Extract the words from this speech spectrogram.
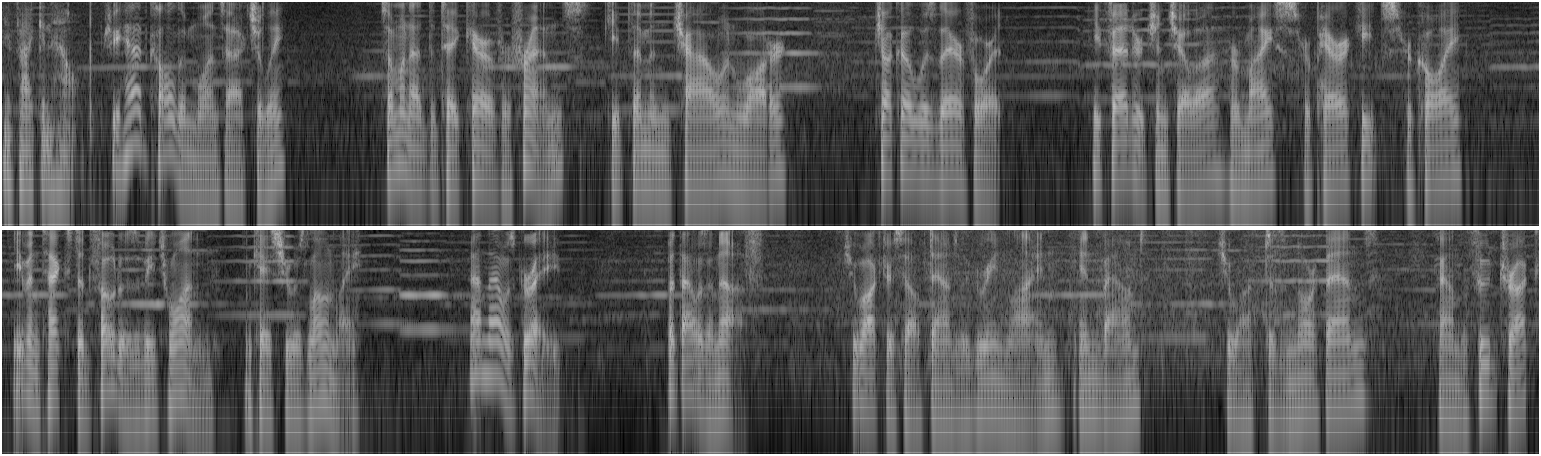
if I can help. She had called him once, actually. Someone had to take care of her friends, keep them in chow and water. Chucko was there for it. He fed her chinchilla, her mice, her parakeets, her koi, even texted photos of each one in case she was lonely. And that was great. But that was enough. She walked herself down to the Green Line, inbound. She walked to the north end, found the food truck,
